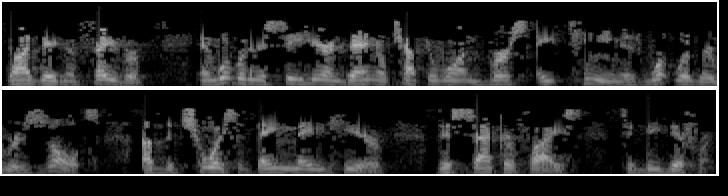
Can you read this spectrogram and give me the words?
God gave him favor. And what we're going to see here in Daniel chapter 1, verse 18, is what were the results of the choice that they made here, this sacrifice to be different.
